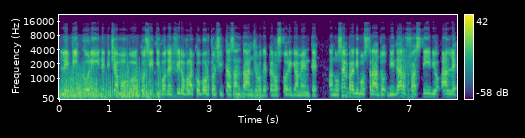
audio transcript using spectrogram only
le piccoline, diciamo eh, così, tipo Delfino Flaccoporto, Città Sant'Angelo, che però storicamente hanno sempre dimostrato di dar fastidio alle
